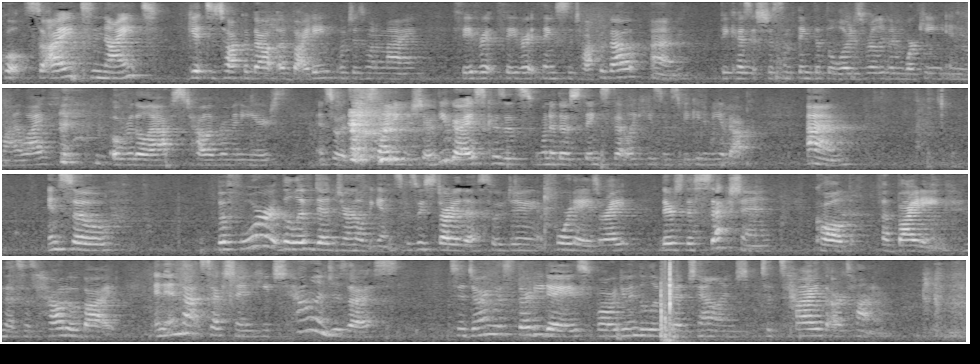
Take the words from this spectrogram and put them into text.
cool. So I tonight get to talk about abiding, which is one of my favorite favorite things to talk about um, because it's just something that the Lord has really been working in my life over the last however many years. And so it's exciting to share with you guys because it's one of those things that like He's been speaking to me about. Um, and so before the Live Dead Journal begins, because we started this, so we're doing it four days, right? There's this section called abiding, and that says how to abide. And in that section, he challenges us to, during this 30 days, while we're doing the Live Dead Challenge, to tithe our time.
